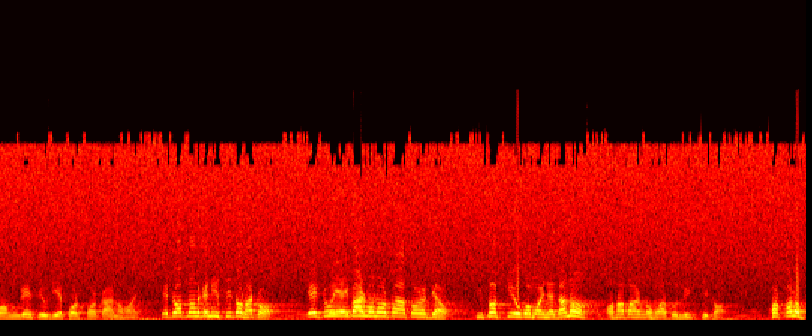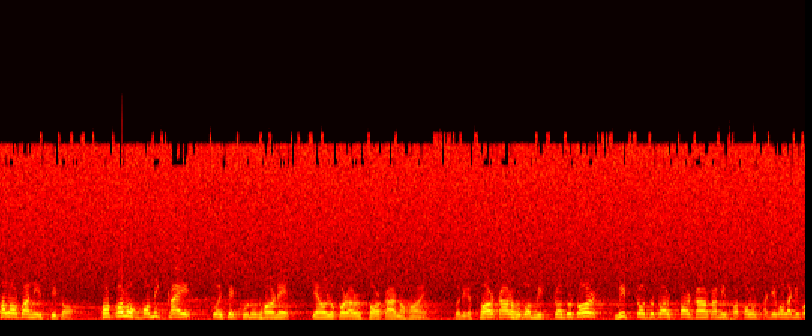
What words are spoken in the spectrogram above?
কংগ্ৰেছ ইউ ডি এফৰ চৰকাৰ নহয়। এইটো আপোনালোকে নিশ্চিত থাকক। এইটো এইবাৰ মনৰ পৰা আঁতৰাই দিয়ক। পিছত কি হ'ব মই নাজানো। অহাবাৰ নোহোৱাটো নিশ্চিত। সকলো ফালৰ পৰা নিশ্চিত। সকলো সমীক্ষাই কৈছে কোনো ধৰণে তেওঁলোকৰ আৰু চৰকাৰ নহয়। গতিকে চৰকাৰ হ'ব মিত্ৰজোঁটৰ মিত্ৰজোঁটৰ চৰকাৰত আমি সকলো থাকিব লাগিব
